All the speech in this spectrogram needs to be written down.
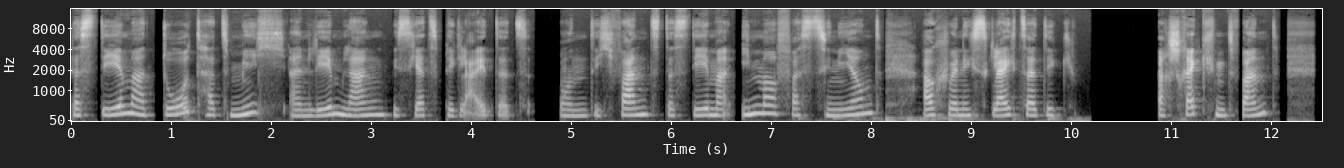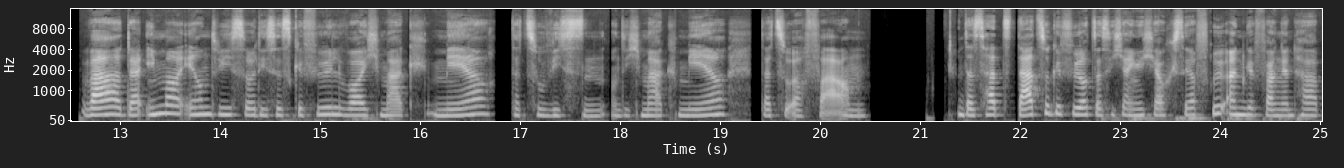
Das Thema Tod hat mich ein Leben lang bis jetzt begleitet und ich fand das Thema immer faszinierend, auch wenn ich es gleichzeitig erschreckend fand, war da immer irgendwie so dieses Gefühl, wo ich mag mehr dazu wissen und ich mag mehr dazu erfahren. Das hat dazu geführt, dass ich eigentlich auch sehr früh angefangen habe,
